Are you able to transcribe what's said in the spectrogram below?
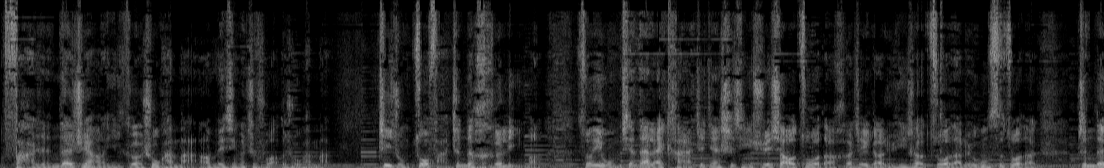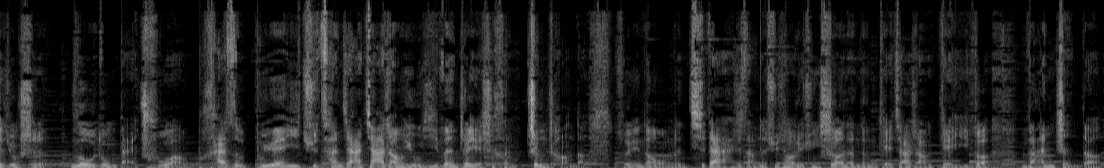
法人的这样一个收款码啊，微信和支付宝的收款码。这种做法真的合理吗？所以我们现在来看这件事情，学校做的和这个旅行社做的、旅游公司做的，真的就是漏洞百出啊！孩子不愿意去参加，家长有疑问，这也是很正常的。所以呢，我们期待还是咱们的学校旅行社呢，能给家长给一个完整的，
